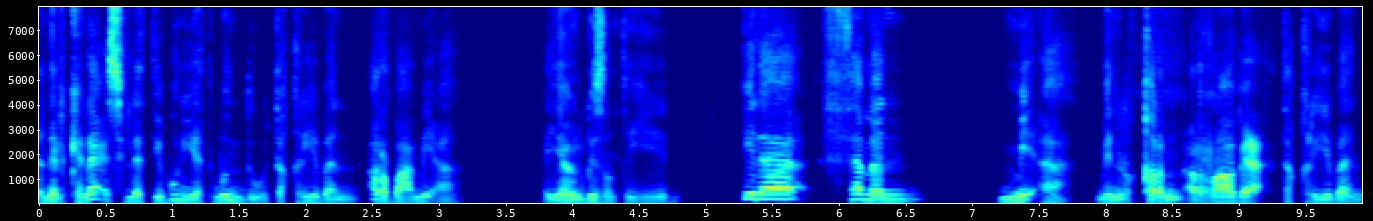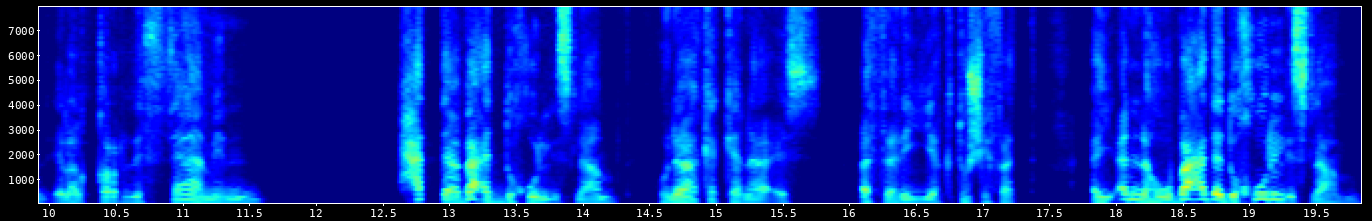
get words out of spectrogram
أن الكنائس التي بنيت منذ تقريبا 400 أيام البيزنطيين إلى 800 من القرن الرابع تقريبا إلى القرن الثامن حتى بعد دخول الإسلام هناك كنائس أثرية اكتشفت أي أنه بعد دخول الإسلام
